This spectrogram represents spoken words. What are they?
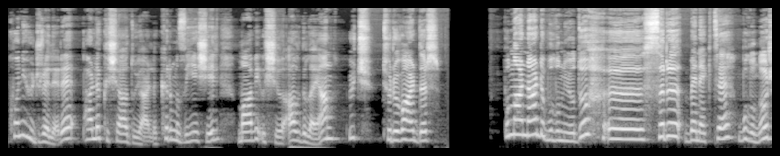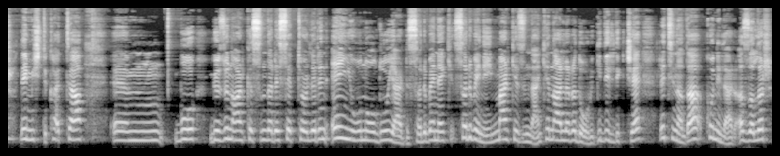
koni hücreleri parlak ışığa duyarlı. Kırmızı, yeşil, mavi ışığı algılayan 3 türü vardır. Bunlar nerede bulunuyordu? Ee, sarı benekte bulunur demiştik. Hatta e, bu gözün arkasında reseptörlerin en yoğun olduğu yerde sarı benek. Sarı beneğin merkezinden kenarlara doğru gidildikçe retinada koniler azalır,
